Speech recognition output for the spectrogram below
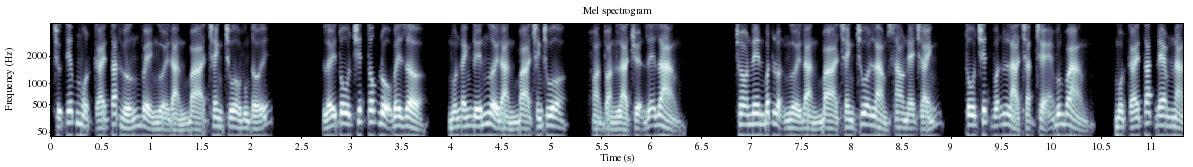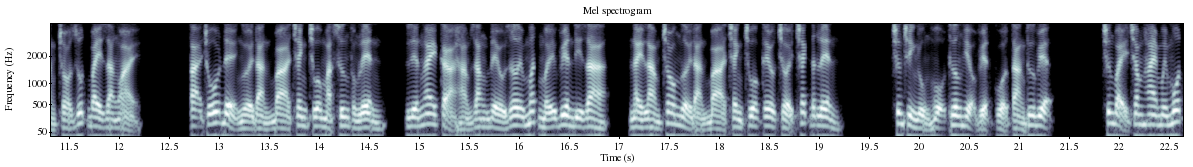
trực tiếp một cái tắt hướng về người đàn bà tranh chua vung tới. Lấy tô chết tốc độ bây giờ, muốn đánh đến người đàn bà tranh chua, hoàn toàn là chuyện dễ dàng. Cho nên bất luận người đàn bà tranh chua làm sao né tránh tô chết vẫn là chặt chẽ vững vàng một cái tắt đem nàng cho rút bay ra ngoài. Tại chỗ để người đàn bà tranh chua mặt xương phồng lên liền ngay cả hàm răng đều rơi mất mấy viên đi ra này làm cho người đàn bà tranh chua kêu trời trách đất lên. Chương trình ủng hộ thương hiệu việt của tàng thư viện. Chương 721,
